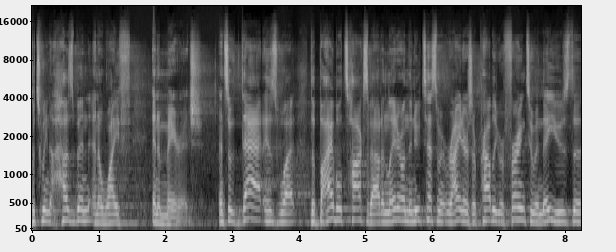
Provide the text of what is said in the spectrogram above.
between a husband and a wife in a marriage. And so that is what the Bible talks about. And later on, the New Testament writers are probably referring to, and they use the,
